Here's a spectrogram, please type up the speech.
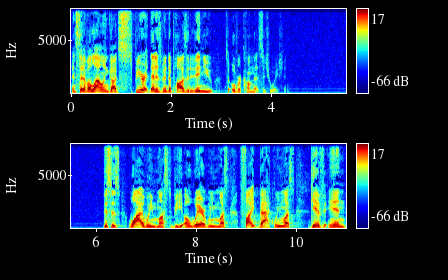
instead of allowing God's Spirit that has been deposited in you to overcome that situation. This is why we must be aware. We must fight back. We must give in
